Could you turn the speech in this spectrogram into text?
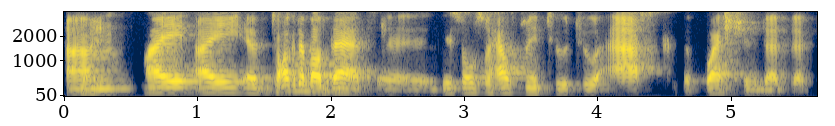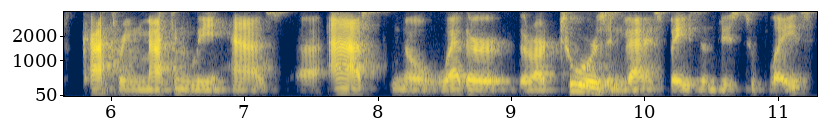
Um, right. I, I uh, talked about that. Uh, this also helps me to to ask the question that that Catherine Mattingly has uh, asked. You know whether there are tours in Venice based on these two plays.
